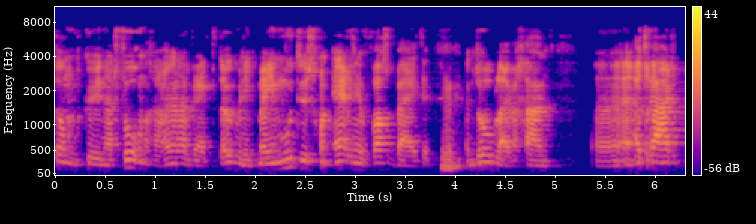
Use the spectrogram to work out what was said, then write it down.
dan kun je naar het volgende gaan en dan werkt het ook weer niet. Maar je moet dus gewoon ergens in vastbijten en door blijven gaan. Uh, en uiteraard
